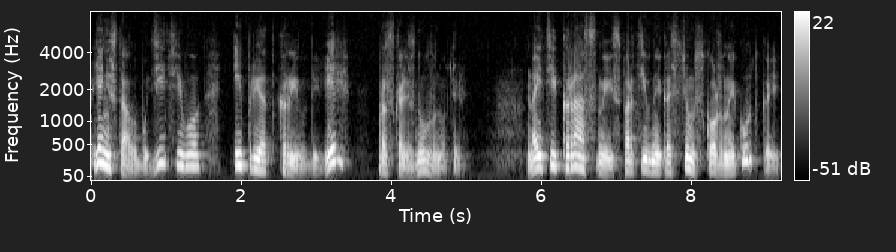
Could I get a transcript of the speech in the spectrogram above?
Я не стал будить его и, приоткрыв дверь, проскользнул внутрь. Найти красный спортивный костюм с кожаной курткой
